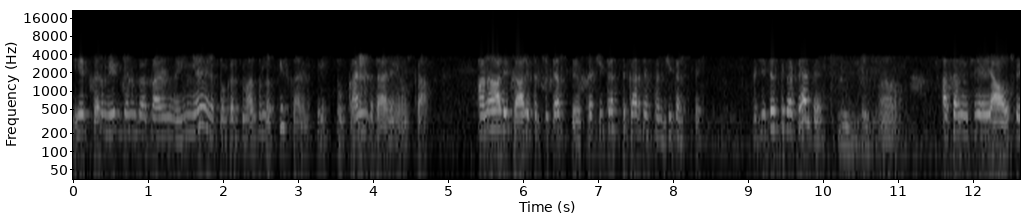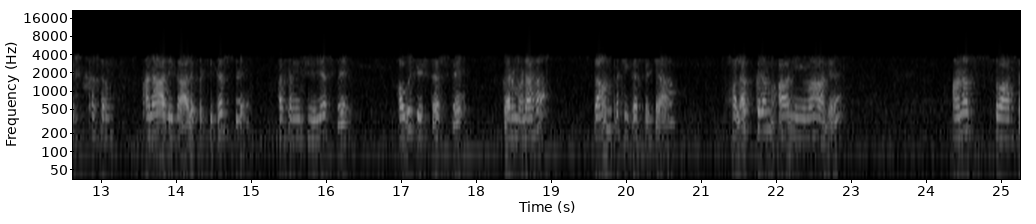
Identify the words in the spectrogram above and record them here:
एक कर्म एक जन्म का कारण नहीं है तो कस्मात मतलब किस कारण से? तो कारण बता रहे हैं उसका। अनादिकाल प्रचित प्रचित का संचित प्रचित का क्या है? हाँ असंख्य अनादिकाल प्रचित असंख्य अवशिष्ट कर्मण साम प्रतीक क्या फलक्रम अनिमाद अनश्वास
